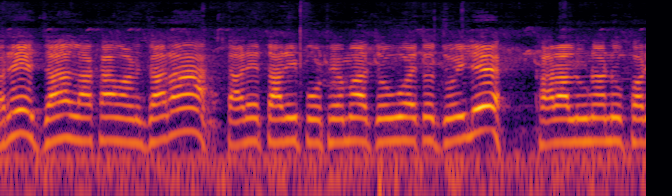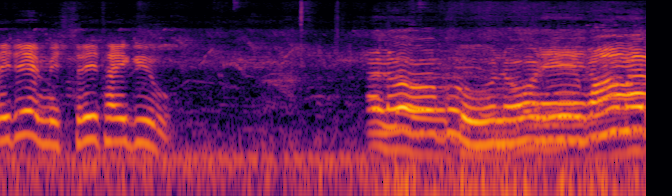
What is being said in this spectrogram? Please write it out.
અરે જા લાખાવણ જરા તારે તારી પોઠેમાં જવું હોય તો જોઈ લે. ખારા લુણાનું ફરી દે મિસ્ત્રી થઈ ગયું. ગુનો રે રામદેવ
